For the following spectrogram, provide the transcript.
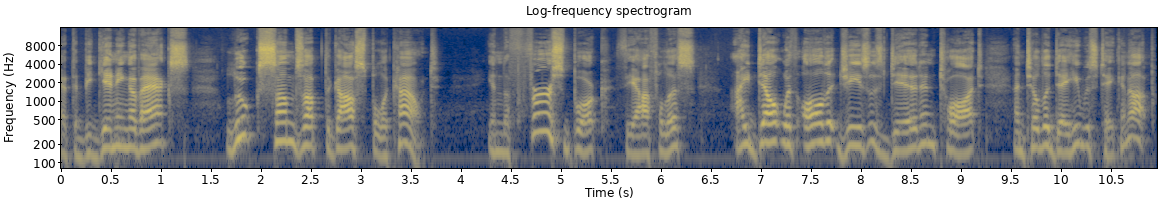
At the beginning of Acts, Luke sums up the gospel account. In the first book, Theophilus, I dealt with all that Jesus did and taught until the day he was taken up.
